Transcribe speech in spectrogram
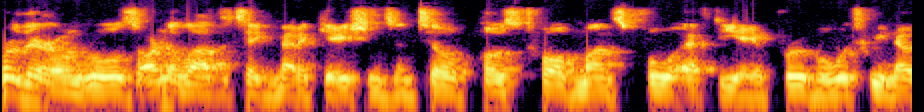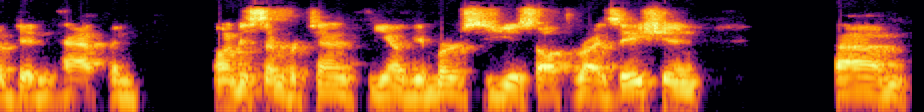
per their own rules, aren't allowed to take medications until post 12 months full FDA approval, which we know didn't happen on December 10th. You know, the emergency use authorization um,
